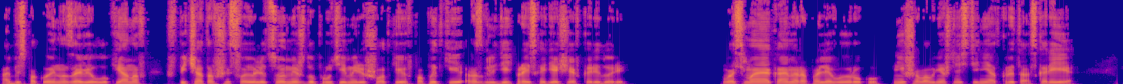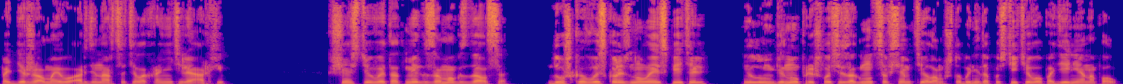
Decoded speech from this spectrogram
обеспокоенно заявил Лукьянов, впечатавший свое лицо между прутьями решетки в попытке разглядеть происходящее в коридоре. «Восьмая камера по левую руку, ниша во внешней стене открыта, скорее», — поддержал моего ординарца-телохранителя Архип. К счастью, в этот миг замок сдался. Душка выскользнула из петель, и Лунгину пришлось изогнуться всем телом, чтобы не допустить его падения на пол.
